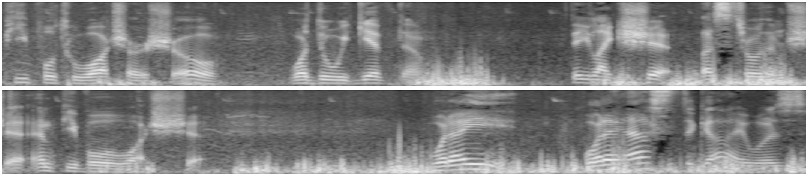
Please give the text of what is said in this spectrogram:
people to watch our show. What do we give them? They like shit. Let's throw them shit, and people will watch shit. What I what I asked the guy was,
